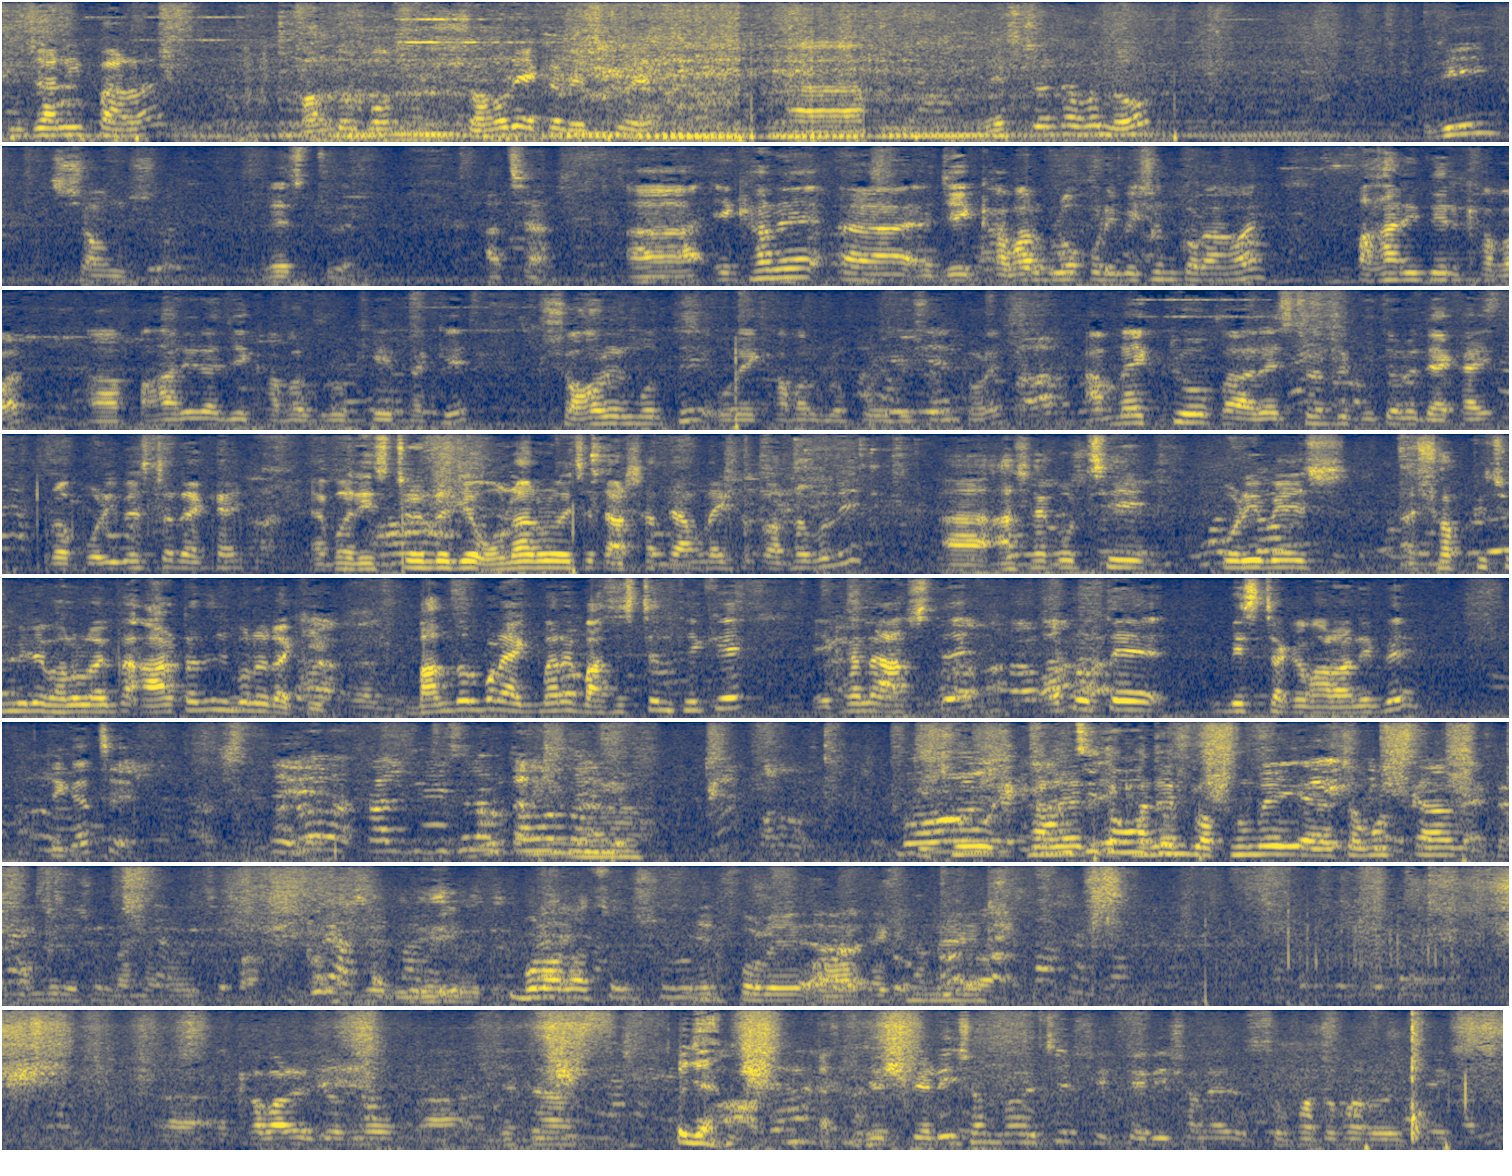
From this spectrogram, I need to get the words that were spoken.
পূজানীপাড়া বান্দরবন শহরে একটা রেস্টুরেন্ট রেস্টুরেন্টটা হলো রি সংস রেস্টুরেন্ট আচ্ছা এখানে যে খাবারগুলো পরিবেশন করা হয়, পাহাড়িদের খাবার পাহাড়িরা যে খাবারগুলো খেয়ে থাকে শহরের মধ্যে ওরা এই খাবারগুলো পরিবেশন করে। আমরা একটু রেস্টুরেন্টের ভিতরে দেখাই, পুরো পরিবেশটা দেখাই, এবং রেস্টুরেন্টের যে ওনার রয়েছে তার সাথে আমরা একটু কথা বলি। আশা করছি পরিবেশ সব কিছু মিলে ভালো লাগবে। আরেকটা দিন বলে রাখি, বান্দরবন একবারে বাস স্ট্যান্ড থেকে এখানে আসতে অটোতে বিশ টাকা ভাড়া নেবে। ঠিক আছে? কিছু এখানে এখানে প্রথমেই চমৎকার একটা কম্বিনেশন রাখা হয়েছে এরপরে এখানে খাবারের জন্য যেটা যে। ট্রেডিশন রয়েছে সেই ট্রেডিশনের সোফা টোফা রয়েছে এখানে।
